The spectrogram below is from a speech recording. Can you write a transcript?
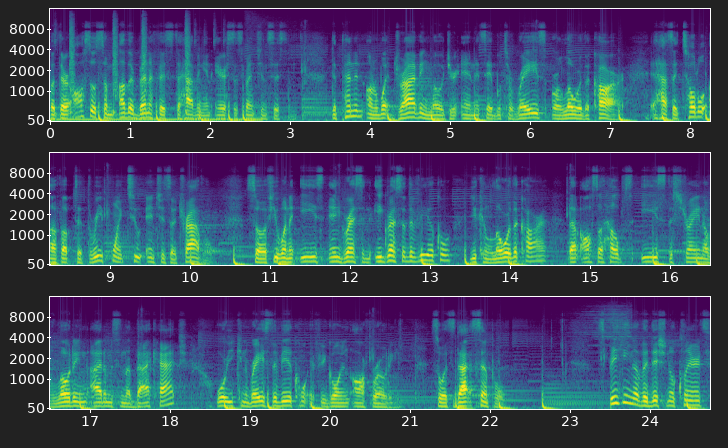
but there are also some other benefits to having an air suspension system. Depending on what driving mode you're in, it's able to raise or lower the car. It has a total of up to 3.2 inches of travel. So if you want to ease ingress and egress of the vehicle, you can lower the car. That also helps ease the strain of loading items in the back hatch, or you can raise the vehicle if you're going off-roading. So it's that simple. Speaking of additional clearance,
